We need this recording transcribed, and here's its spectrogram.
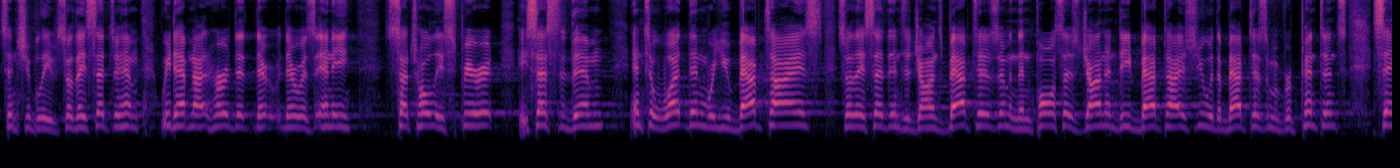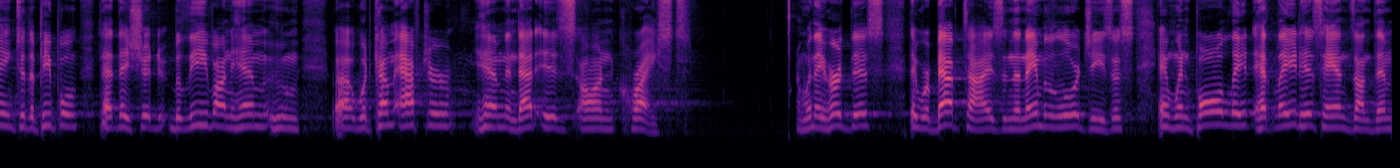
since you believed? So they said to him, We have not heard that there, there was any such Holy Spirit. He says to them, Into what then were you baptized? So they said, Into John's baptism. And then Paul says, John indeed baptized you with the baptism of repentance, saying to the people that they should believe on him whom uh, would come after him, and that is on Christ. And when they heard this, they were baptized in the name of the Lord Jesus. And when Paul laid, had laid his hands on them,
